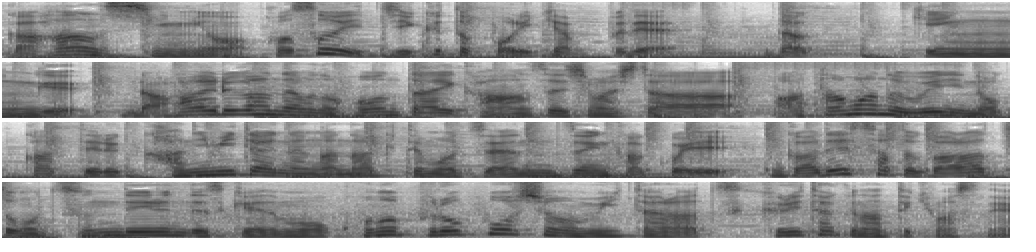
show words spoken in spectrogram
下半身を細い軸とポリキャップでドッキング。ラファエルガンダムの本体完成しました。頭の上に乗っかってるカニみたいなのがなくても全然かっこいい。ガデッサとガラッツも積んでいるんですけれどもこのプロポーションを見たら作りたくなってきますね。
